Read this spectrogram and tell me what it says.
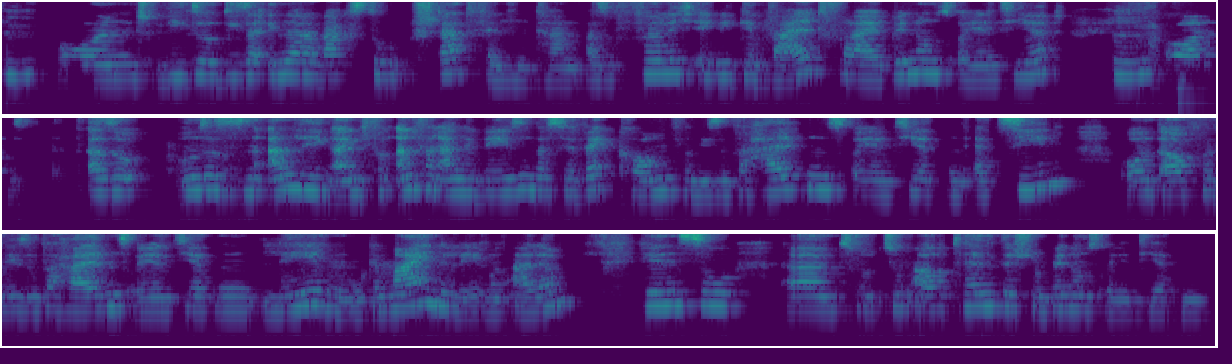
Mhm. Und wie so dieser innere Wachstum stattfinden kann. Also völlig irgendwie gewaltfrei, bindungsorientiert. Mhm. Und also uns ist es ein Anliegen eigentlich von Anfang an gewesen, dass wir wegkommen von diesem verhaltensorientierten Erziehen und auch von diesem verhaltensorientierten Leben, Gemeindeleben und allem, hin zu, äh, zu zum authentischen und bindungsorientierten.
